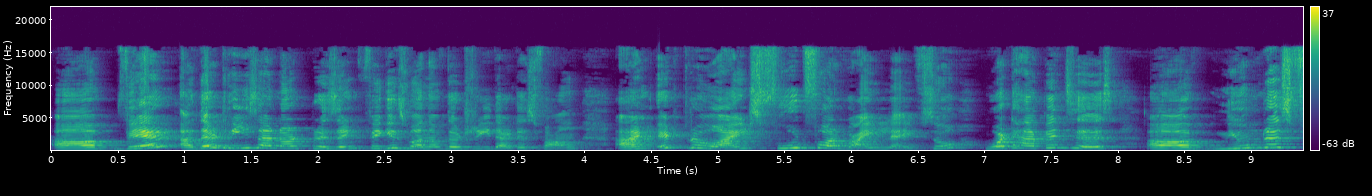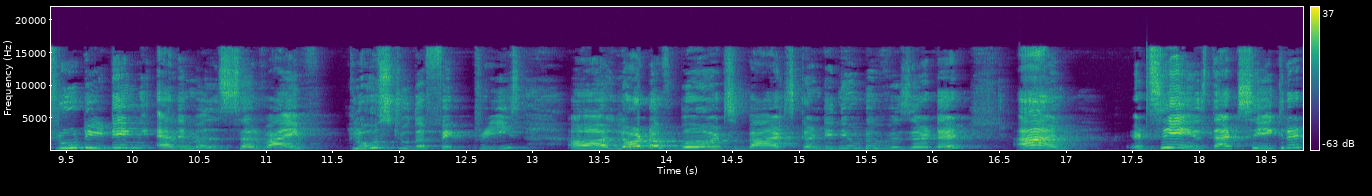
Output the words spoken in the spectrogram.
uh, where other trees are not present, fig is one of the tree that is found and it provides food for wildlife. So what happens is uh, numerous fruit eating animals survive close to the fig trees. A lot of birds, bats continue to visit it and it says that sacred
